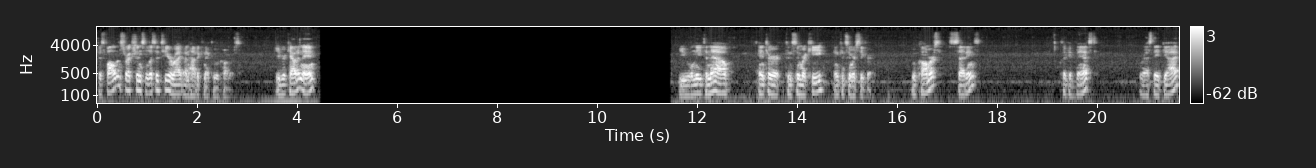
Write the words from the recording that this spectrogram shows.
Just follow the instructions listed to your right on how to connect to WooCommerce. Give your account a name. You will need to now enter consumer key and consumer secret. WooCommerce, settings, click advanced, REST API,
